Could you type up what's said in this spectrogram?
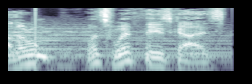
Another one? What's with these guys?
